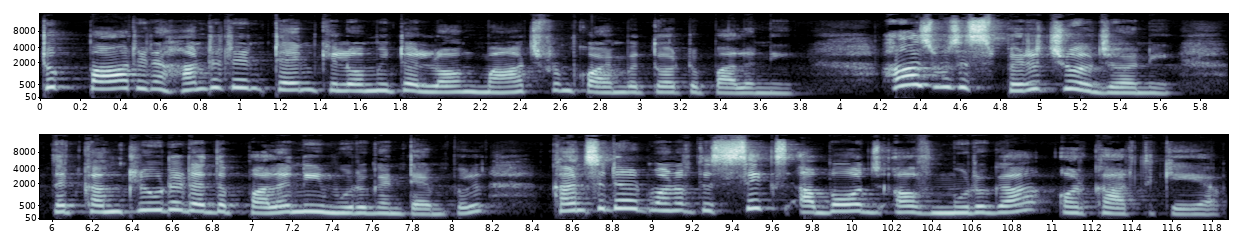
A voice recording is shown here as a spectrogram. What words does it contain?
took part in a 110 kilometer long march from Coimbatore to Palani. Hers was a spiritual journey that concluded at the Palani Murugan temple, considered one of the six abodes of Muruga or Kartikeya.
